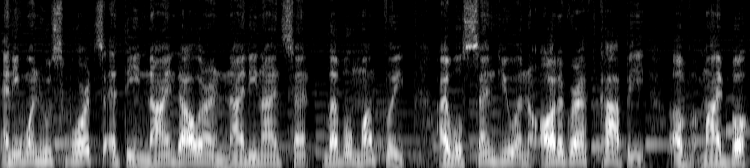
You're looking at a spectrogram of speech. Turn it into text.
Anyone who supports at the $9.99 level monthly, I will send you an autographed copy of my book,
